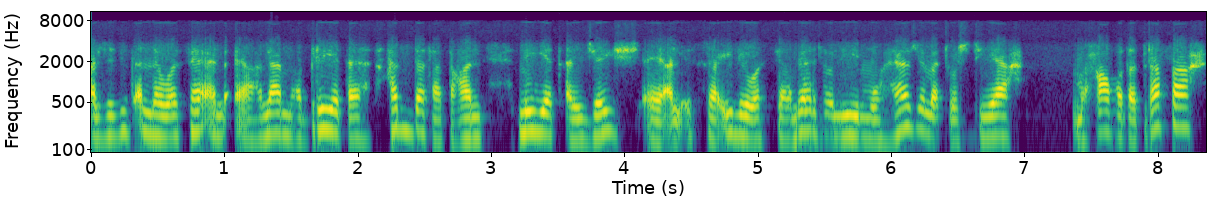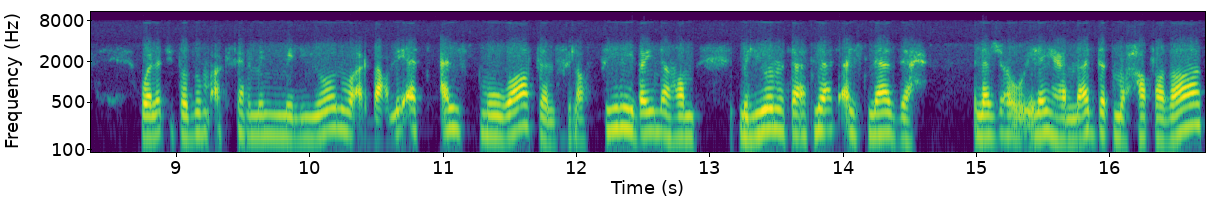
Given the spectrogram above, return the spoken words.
الجديد أن وسائل إعلام عبرية تحدثت عن نية الجيش الإسرائيلي واستعداده لمهاجمة واجتياح محافظة رفح. والتي تضم أكثر من مليون وأربعمائة ألف مواطن فلسطيني بينهم مليون وثلاثمائة ألف نازح. لجأوا إليها من عدة محافظات.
